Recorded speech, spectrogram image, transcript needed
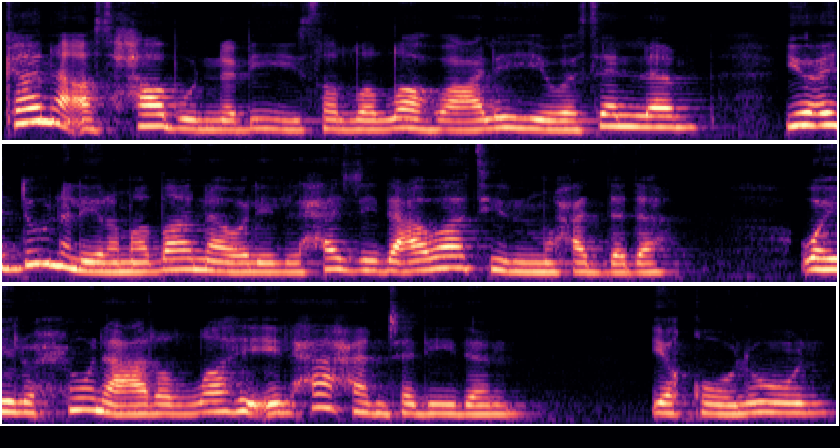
كان أصحاب النبي صلى الله عليه وسلم يعدون لرمضان وللحج دعوات محددة، ويلحون على الله إلحاحا شديدا، يقولون:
